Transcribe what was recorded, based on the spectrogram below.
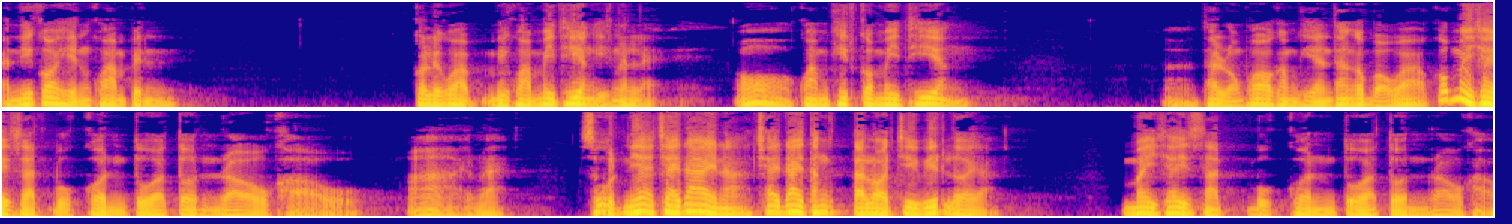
อันนี้ก็เห็นความเป็น ก็เรียกว่ามีความไม่เที่ยงอีกนั่นแหละอ๋อความคิดก็ไม่เที่ยง ถ้าหลวงพ่อคำเขียนท่านก็บอกว่า ก็ไม่ใช่สัตว์บุคคลตัวตนเราเขาอ่าเห็นไหมสูตรนี้ใช้ได้นะ ใช้ได้ทั้งตลอดชีวิตเลยอะไม่ใช่สัตว์บุคคลตัวตนเราเขา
